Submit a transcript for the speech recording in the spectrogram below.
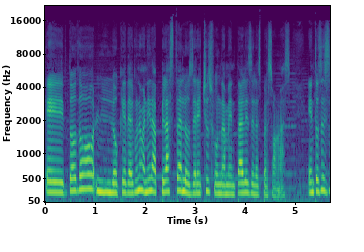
eh, todo lo que de alguna manera aplasta los derechos fundamentales de las personas. Entonces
